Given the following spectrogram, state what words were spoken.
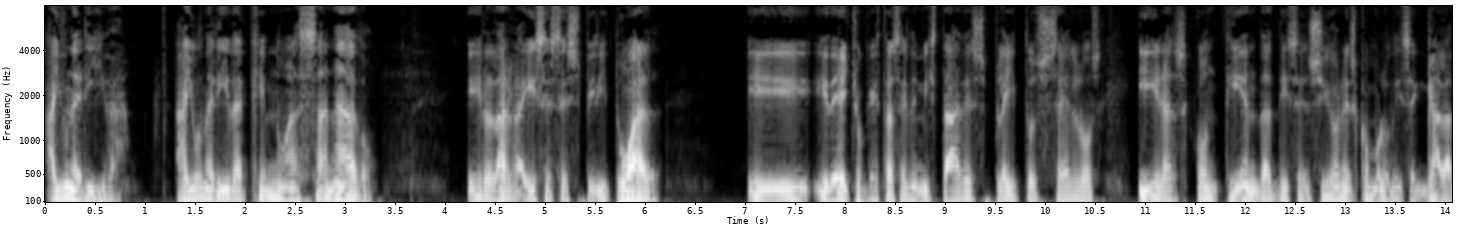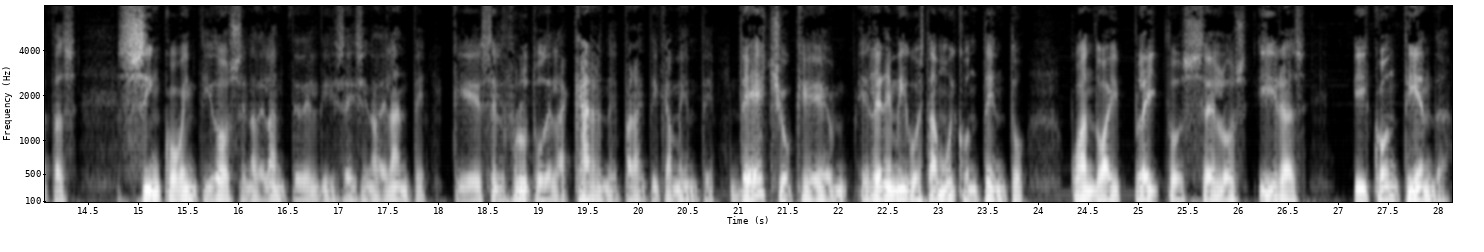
Hay una herida, hay una herida que no ha sanado. Y la raíz es espiritual. Y, y de hecho que estas enemistades, pleitos, celos, iras, contiendas, disensiones, como lo dice Gálatas 5.22 en adelante, del 16 en adelante, que es el fruto de la carne prácticamente. De hecho, que el enemigo está muy contento cuando hay pleitos, celos, iras y contienda.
